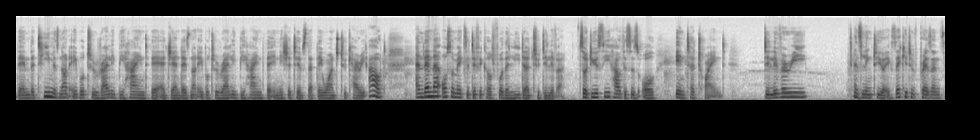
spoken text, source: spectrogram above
then? The team is not able to rally behind their agenda, is not able to rally behind the initiatives that they want to carry out. And then that also makes it difficult for the leader to deliver. So, do you see how this is all intertwined? Delivery is linked to your executive presence,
